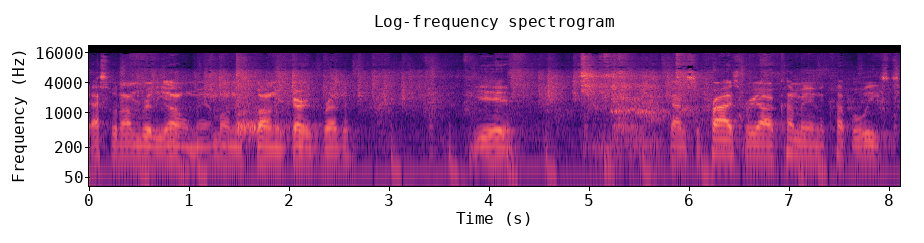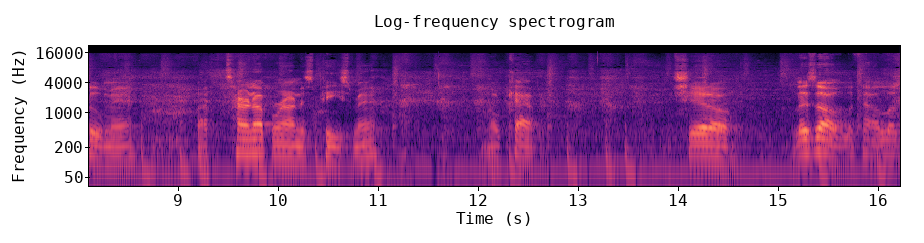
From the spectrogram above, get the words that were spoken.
That's what I'm really on, man. I'm on this bone and girth, brother. Yeah. Got a surprise for y'all coming in a couple weeks too, man. About to turn up around this piece, man. No cap. Shit though. Lizzo, look how look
